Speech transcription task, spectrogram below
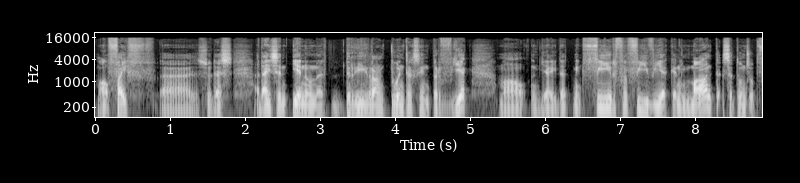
maal 5, uh so dis R1103.20 sent per week, maal jy dit met 4 vir 4 weke in die maand, sit ons op R4412.80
